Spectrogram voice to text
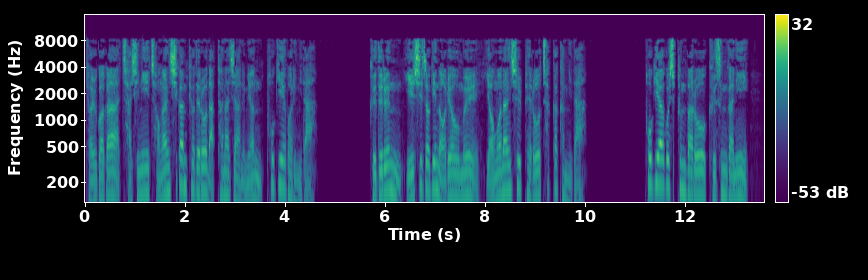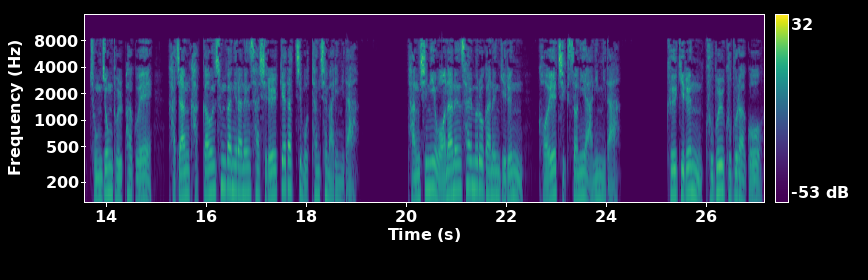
결과가 자신이 정한 시간표대로 나타나지 않으면 포기해버립니다. 그들은 일시적인 어려움을 영원한 실패로 착각합니다. 포기하고 싶은 바로 그 순간이 종종 돌파구에 가장 가까운 순간이라는 사실을 깨닫지 못한 채 말입니다. 당신이 원하는 삶으로 가는 길은 거의 직선이 아닙니다. 그 길은 구불구불하고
